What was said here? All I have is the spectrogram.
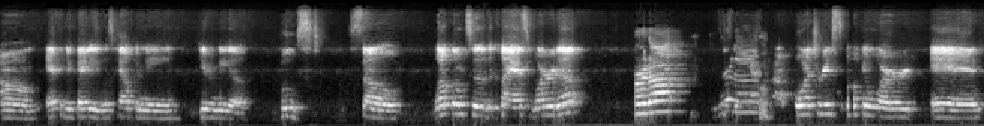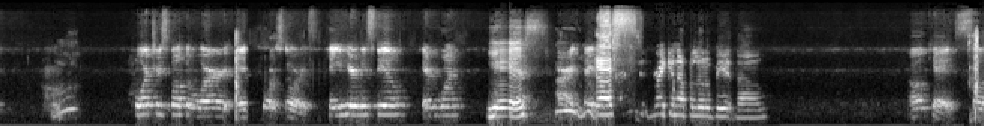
Um, Anthony Bailey was helping me, giving me a boost. So, welcome to the class Word Up. Word up. Word up. Poetry, spoken word, and poetry, spoken word, and short stories. Can you hear me still, everyone? Yes. All right, thank Yes. Breaking up a little bit though. Okay, so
